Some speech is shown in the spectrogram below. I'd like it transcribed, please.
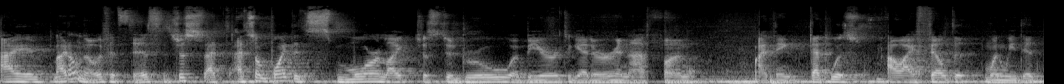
I I don't know if it's this. It's just at, at some point it's more like just to brew a beer together and have fun. I think that was how I felt it when we did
